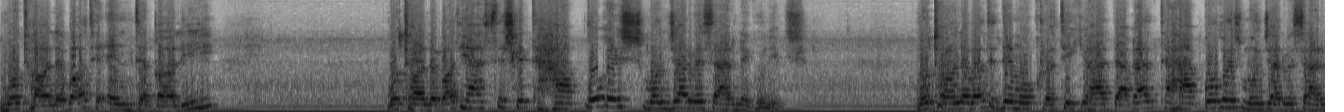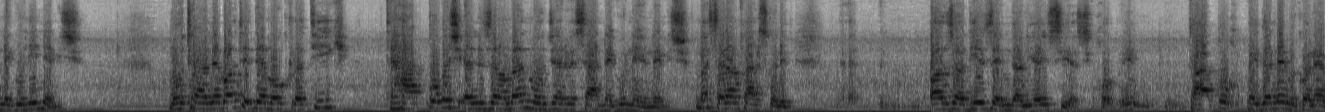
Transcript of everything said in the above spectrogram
مطالبات انتقالی مطالباتی هستش که تحققش منجر به سرنگونی میشه. مطالبات دموکراتیک یا حداقل تحققش منجر به سرنگونی نمیشه. مطالبات دموکراتیک تحققش الزاما منجر به سرنگونی نمیشه. مثلا فرض کنید آزادی زندانی های سیاسی. خب این تحقق پیدا نمی‌کنه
